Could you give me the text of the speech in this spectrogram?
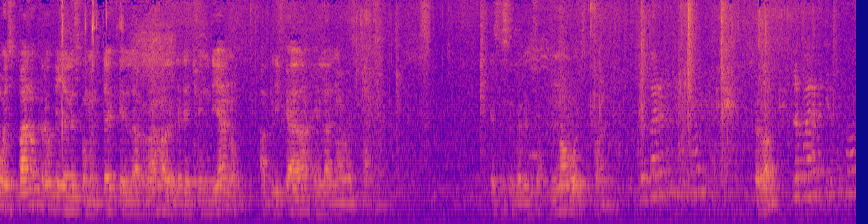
novohispano creo que ya les comenté que es la rama del derecho indiano aplicada en la Nueva España. Ese es el derecho novohispano. ¿Lo puede repetir, por favor? ¿Perdón? ¿Lo puede repetir, por favor?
